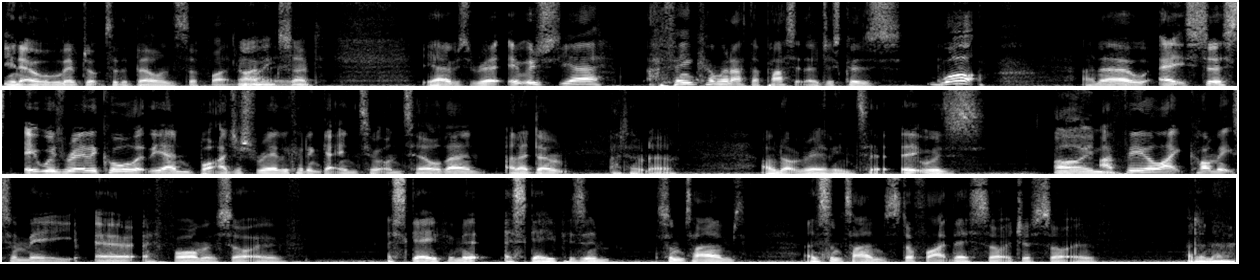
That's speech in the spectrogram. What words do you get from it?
you know, lived up to the bill and stuff like that. I think so. and- Yeah, it was. Re- it was. Yeah, I think I'm going to have to pass it though, just because What? I know it's just it was really cool at the end, but I just really couldn't get into it until then, and I don't. I don't know. I'm not really into it. It was. I'm. I feel like comics for me are a form of sort of escaping it, escapism sometimes, and sometimes stuff like this sort of just sort of, I don't know.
